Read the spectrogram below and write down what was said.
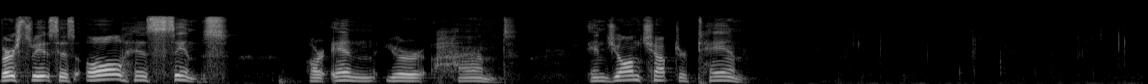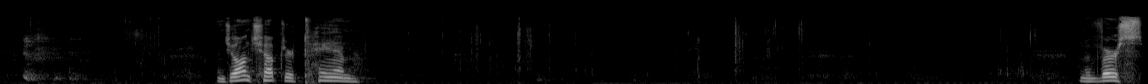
Verse 3 it says, All his saints are in your hand. In John chapter 10, In John chapter 10, and in verse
